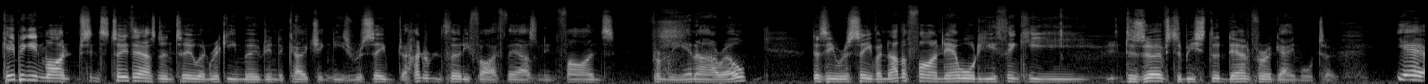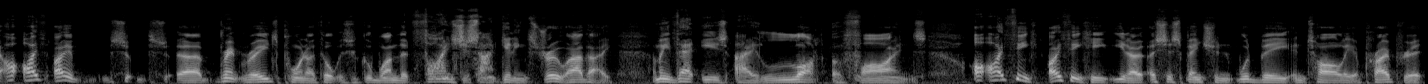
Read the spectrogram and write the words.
keeping in mind, since 2002, when Ricky moved into coaching, he's received 135,000 in fines from the NRL. Does he receive another fine now, or do you think he deserves to be stood down for a game or two? Yeah, I, I, uh, Brent Read's point I thought was a good one that fines just aren't getting through, are they? I mean, that is a lot of fines. I think I think he, you know, a suspension would be entirely appropriate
